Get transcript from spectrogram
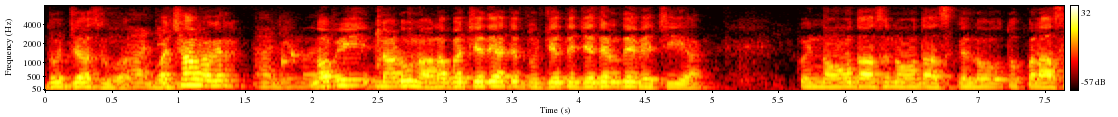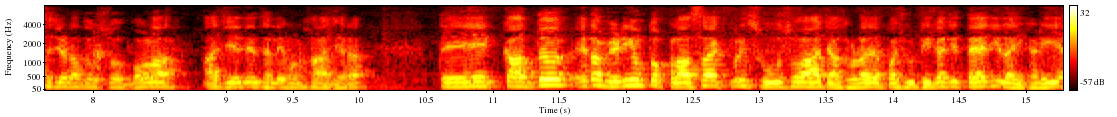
ਦੂਜਾ ਸੂਆ। ਹਾਂਜੀ। ਬੱਚਾ ਮਗਰ? ਹਾਂਜੀ ਲਓ ਵੀ ਨਾੜੂ ਨਾਲ ਆ ਬੱਚੇ ਦੇ ਅੱਜ ਦੂਜੇ ਤੀਜੇ ਦਿਨ ਦੇ ਵਿੱਚ ਹੀ ਆ। ਕੋਈ 9 10 9 10 ਕਿਲੋ ਤੋਂ ਪਲੱਸ ਜਿਹੜਾ ਦੋਸਤੋ ਬੋਲਾ ਅੱਜ ਇਹਦੇ ਥੱਲੇ ਹੁਣ ਹਾਜ਼ਰ ਆ। ਤੇ ਕੱਦ ਇਹਦਾ ਮੀਡੀਅਮ ਤੋਂ ਪਲੱਸ ਆ ਇੱਕ ਵਾਰੀ ਸੂਸਵਾ ਚ ਆ ਥੋੜਾ ਜਿਹਾ ਪਸ਼ੂ ਠੀਕ ਆ ਜੀ ਤਹਿ ਜੀ ਲਾਈ ਖੜੀ ਆ।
